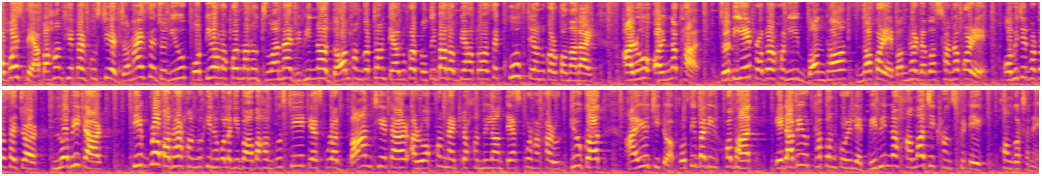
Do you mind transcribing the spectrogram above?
অৱশ্যে আবাহন থিয়েটাৰ গোষ্ঠীয়ে জনাইছে যদিও পতিয়ন অকণমানো যোৱা নাই। বিভিন্ন দল সংগঠন তেওঁলোকৰ প্ৰতিবাদ অব্যাহত আছে। ক্ষোভ তেওঁলোকৰ কমা নাই। আৰু অন্যথা যদি এই প্ৰদৰ্শনী বন্ধ নকৰে বন্ধৰ ব্যৱস্থা নকৰে অভিজিৎ ভট্টাচাৰ্যৰ লভিতাৰ তীব্ৰ বাধাৰ সন্মুখীন হ'ব লাগিব আবাহন গোষ্ঠী তেজপুৰত বান থিয়েটাৰ আৰু অসম নাট্য সন্মিলন তেজপুৰ শাখাৰ উদ্যোগত আয়োজিত প্ৰতিবাদী সভাত এই দাবী উত্থাপন কৰিলে বিভিন্ন সামাজিক সাংস্কৃতিক সংগঠনে।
